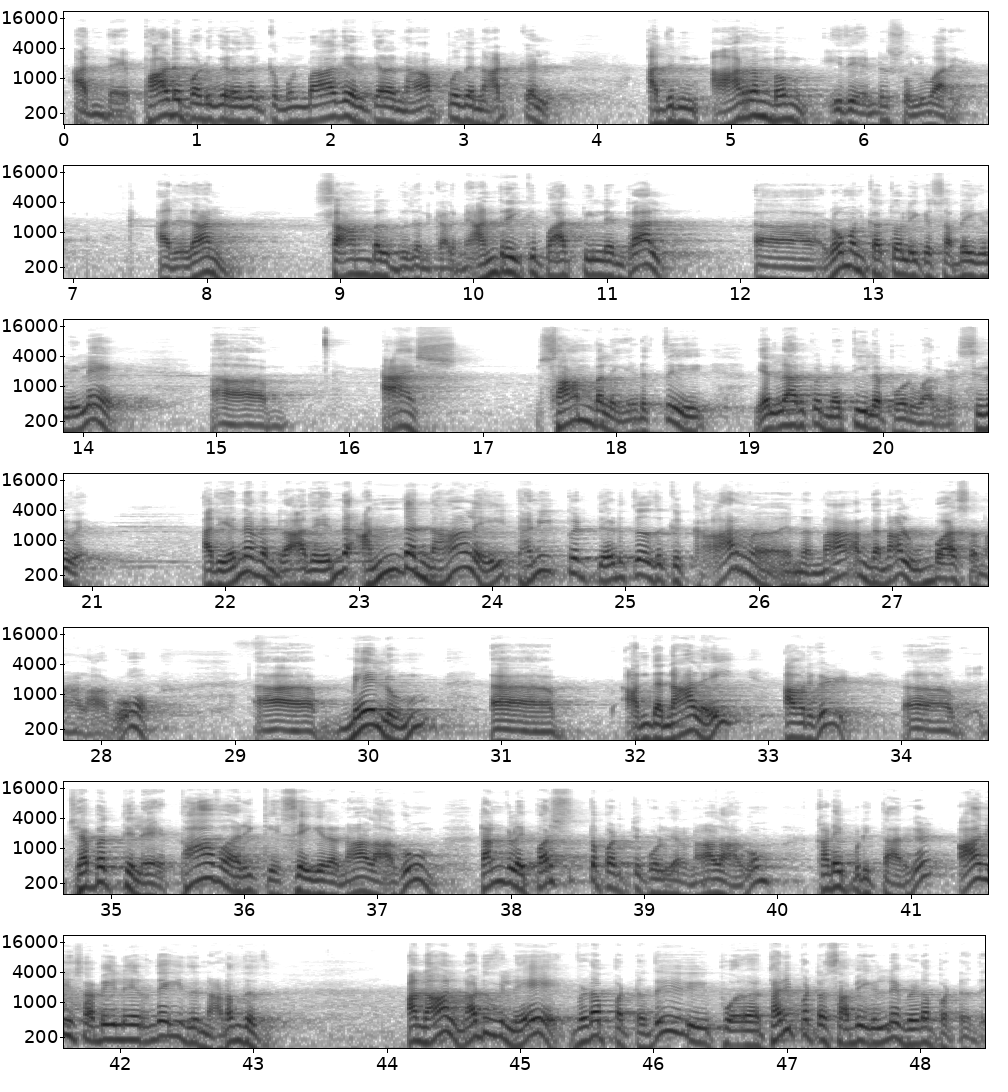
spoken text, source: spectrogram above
அந்த பாடுபடுகிறதற்கு முன்பாக இருக்கிற நாற்பது நாட்கள் அதன் ஆரம்பம் இது என்று சொல்லுவார்கள் அதுதான் சாம்பல் புதன்கிழமை. அன்றைக்கு பார்ப்பீர்கள் என்றால் ரோமன் கத்தோலிக்க சபைகளிலே ஆஷ் சாம்பலை எடுத்து எல்லாருக்கும் நெத்தியில் போடுவார்கள் சிறுவை. அது என்னவென்றால் அது என்ன அந்த நாளை தனிப்பெடுத்து எடுத்ததுக்கு காரணம் என்னென்னா அந்த நாள் உபாச நாளாகும். மேலும் அந்த நாளை அவர்கள் ஜபத்திலே ஜெபத்திலே பாவ அறிக்கை செய்கிற நாளாகவும் தங்களை பரிசுத்தப்படுத்திக் கொள்கிற நாளாகவும் கடைபிடித்தார்கள். ஆதி சபையிலிருந்தே இது நடந்தது. ஆனால் நடுவிலே விடப்பட்டது தனிப்பட்ட சபைகளிலே விடப்பட்டது.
